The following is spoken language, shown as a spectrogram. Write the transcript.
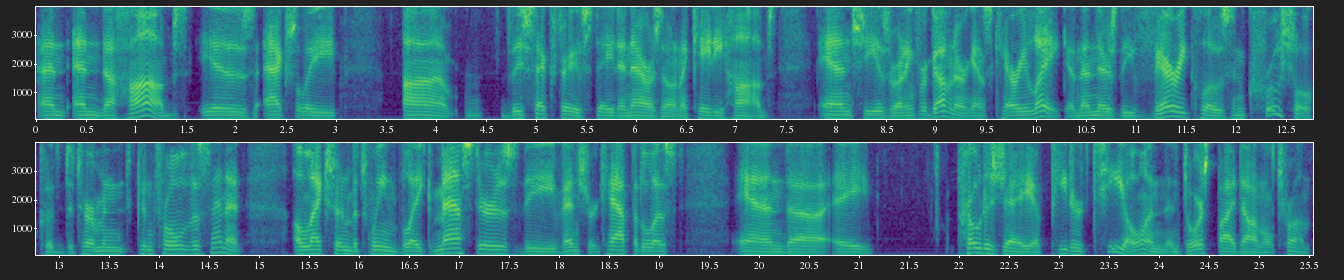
and and Hobbs is actually uh, the Secretary of State in Arizona, Katie Hobbs, and she is running for governor against Kari Lake. And then there's the very close and crucial, could determine control of the Senate election between Blake Masters, the venture capitalist, and uh, a protege of Peter Thiel and endorsed by Donald Trump.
